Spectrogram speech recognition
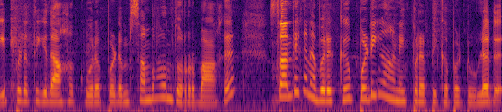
ஏற்படுத்தியதாக கூறப்படும் சம்பவம் தொடர்பாக சந்தேக நபருக்கு பிடியாணை பிறப்பிக்கப்பட்டுள்ளது.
